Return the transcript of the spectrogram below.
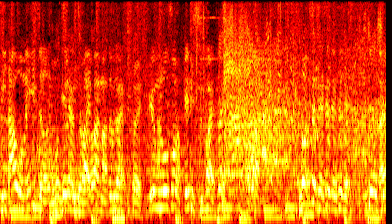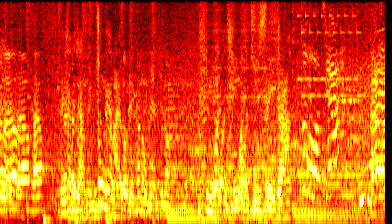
你打我们一折，我们给两折五块半嘛，对不对？对，别那么啰嗦了，给你十块，对，好不好？不，谢谢谢谢谢谢，谢谢。来啊来啊来啊来啊！等一下，等一下，重点来了重。点看到我们眼睛哦。请问问今晚住谁家？是我家。加油！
